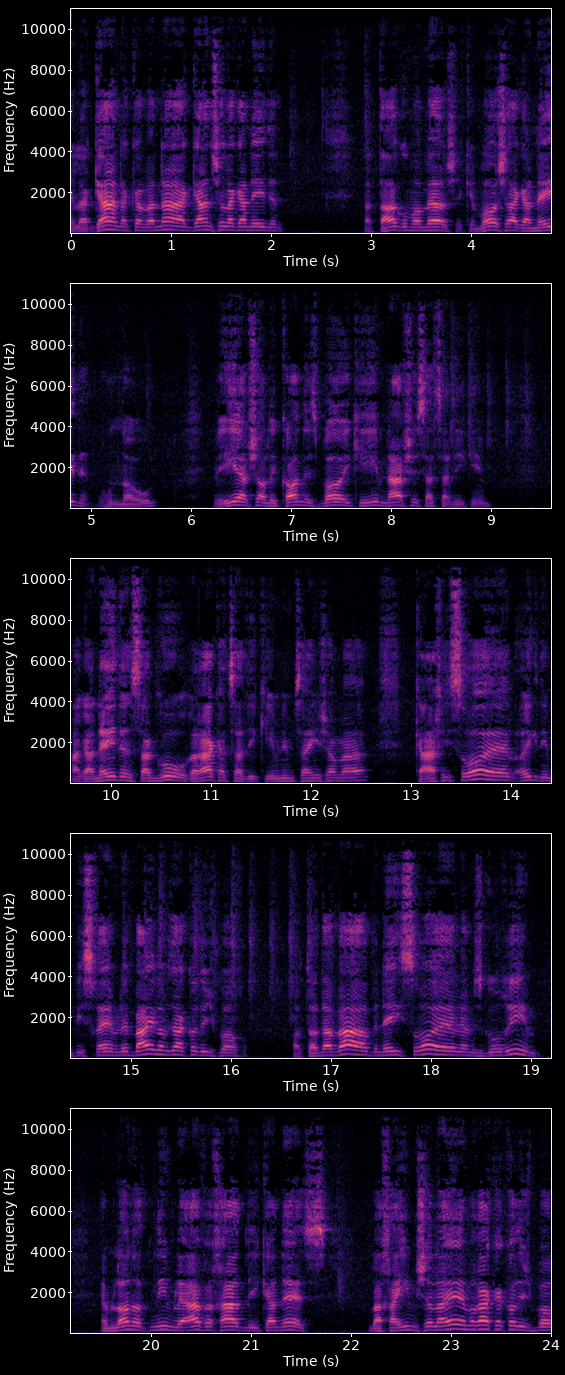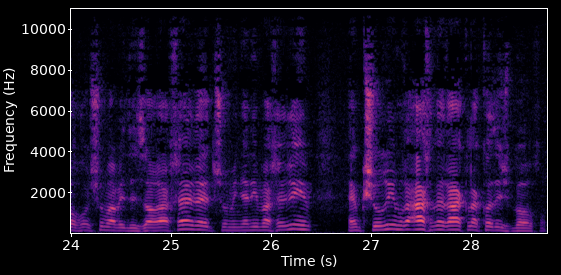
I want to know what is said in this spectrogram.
אלא גן הכוונה גן של הגן עדן. התרגום אומר שכמו שהגן עדן הוא נעול, ואי אפשר להיכנס בו כי אם נפשיס הצדיקים, הגן עדן סגור ורק הצדיקים נמצאים שם, כך ישראל, הקדים פסחיהם לביילום זה הקודש ברוך הוא. אותו דבר, בני ישראל הם סגורים, הם לא נותנים לאף אחד להיכנס בחיים שלהם רק הקודש ברוך הוא, שום אבי דזור אחרת, שום עניינים אחרים, הם קשורים אך ורק לקודש ברוך הוא.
